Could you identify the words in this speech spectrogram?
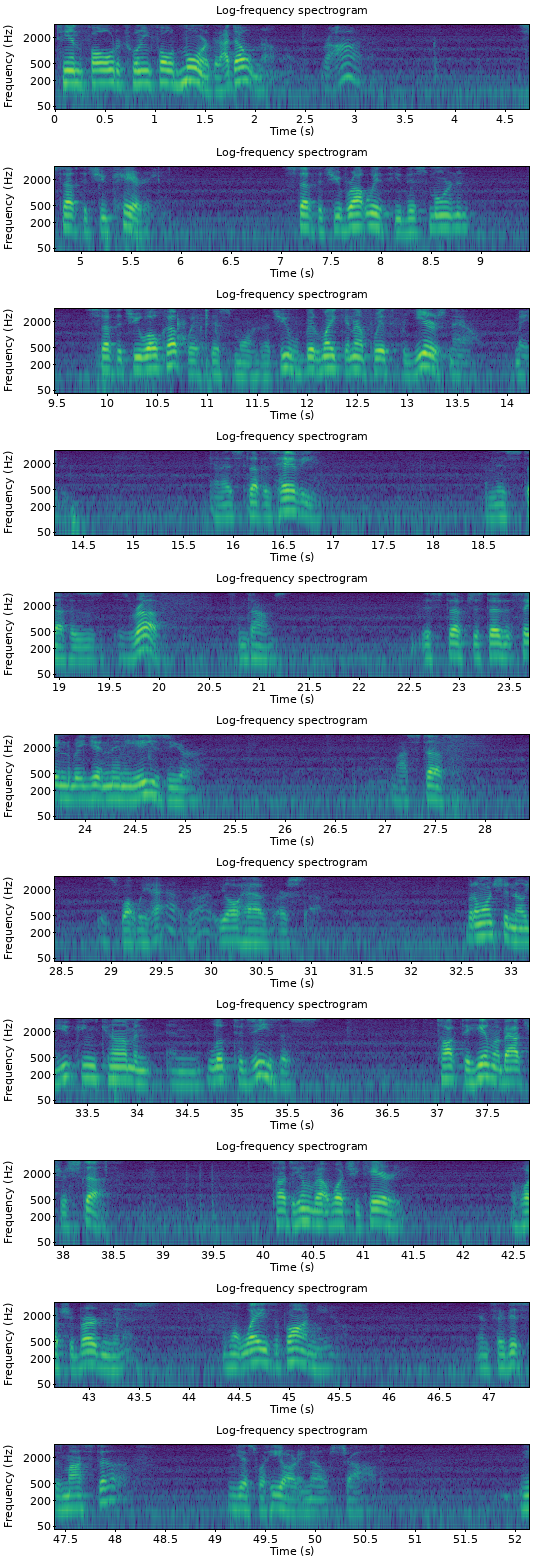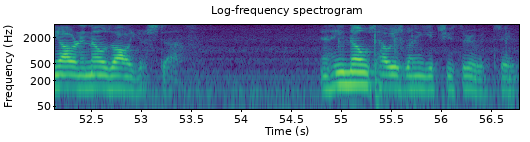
tenfold or twentyfold more that I don't know. Right? Stuff that you carry. Stuff that you brought with you this morning stuff that you woke up with this morning, that you've been waking up with for years now, maybe. And that stuff is heavy. And this stuff is, is rough sometimes. This stuff just doesn't seem to be getting any easier. My stuff is what we have, right? We all have our stuff. But I want you to know you can come and, and look to Jesus, talk to Him about your stuff Talk to Him about what you carry, of what your burden is, and what weighs upon you. And say, This is my stuff. And guess what? He already knows, child. He already knows all your stuff. And He knows how He's going to get you through it, too.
